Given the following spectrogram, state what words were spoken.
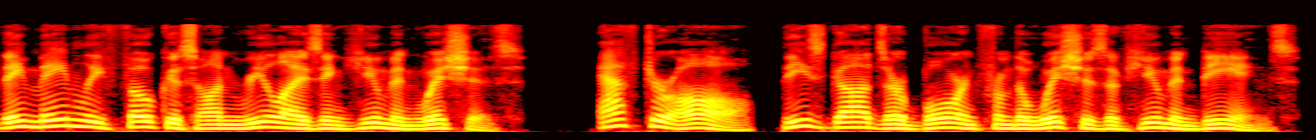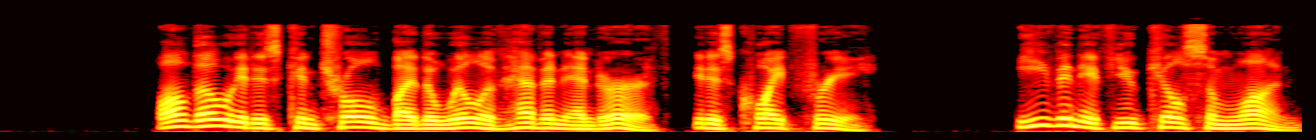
They mainly focus on realizing human wishes. After all, these gods are born from the wishes of human beings. Although it is controlled by the will of heaven and earth, it is quite free. Even if you kill someone,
